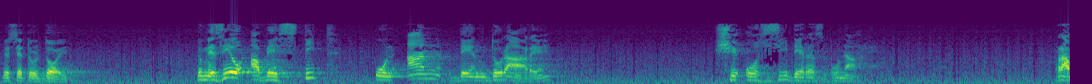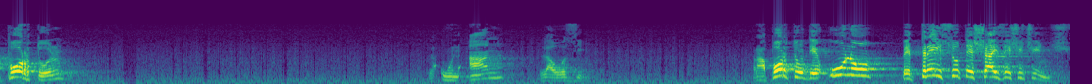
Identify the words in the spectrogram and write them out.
versetul 2, Dumnezeu a vestit un an de îndurare și o zi de răzbunare. Raportul la un an la o zi. Raportul de 1 pe 365.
